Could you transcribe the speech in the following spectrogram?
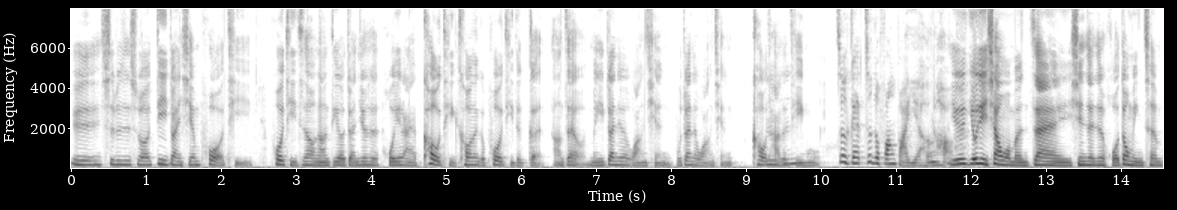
嗯，是不是说第一段先破题，破题之后，然后第二段就是回来扣题，扣那个破题的梗，然后再每一段就是往前不断的往前扣它的题目。这个这个方法也很好，有有点像我们在现在就是活动名称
